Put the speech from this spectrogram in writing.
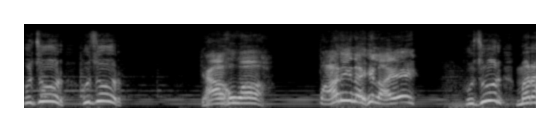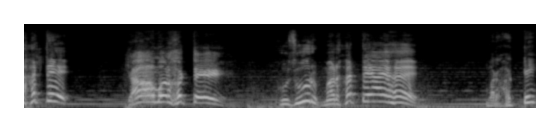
हुजूर हुजूर क्या हुआ? पानी नहीं लाए? हुजूर मरहट्टे। क्या मरहट्टे? हुजूर मरहट्टे आए हैं। मरहट्टे?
